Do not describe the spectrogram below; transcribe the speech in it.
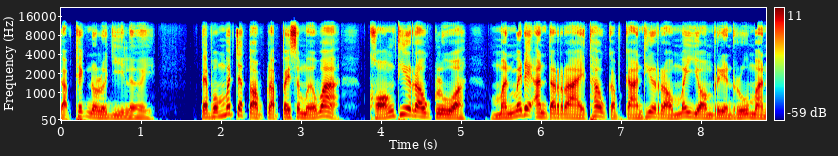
กับเทคโนโลยีเลย แต่ผมมักจะตอบกลับไปเสมอว่า ของที่เรากลัว มันไม่ได้อันตรายเท่ากับการที่เราไม่ยอมเรียนรู้มัน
